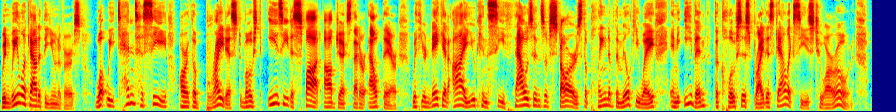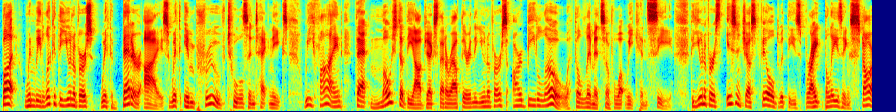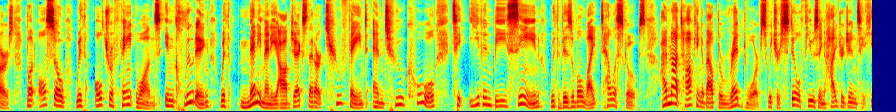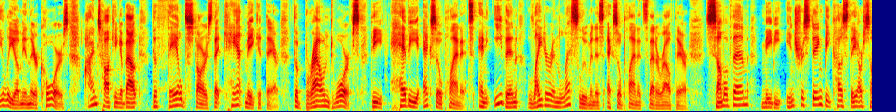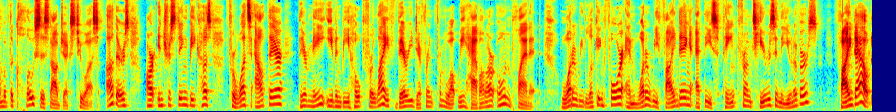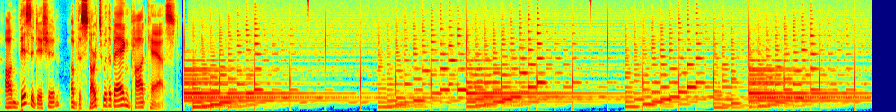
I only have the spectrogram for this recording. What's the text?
When we look out at the universe, what we tend to see are the brightest, most easy to spot objects that are out there. With your naked eye, you can see thousands of stars, the plane of the Milky Way, and even the closest, brightest galaxies to our own. But when we look at the universe with better eyes, with improved tools and techniques, we find that most of the objects that are out there in the universe are below the limits of what we can see. The universe isn't just filled with these bright, blazing stars, but also with ultra faint ones, including with many, many objects that are too faint and too cool to even be seen with visible light telescopes. I'm not talking about the red dwarfs, which are still fusing hydrogen to helium in their cores. I'm talking about the failed stars that can't make it there, the brown dwarfs, the heavy exoplanets, and even lighter and less luminous exoplanets that are out there. Some of them may be interesting because they are some of the closest objects to us. Others are interesting because for what's out there, there may even be hope for life very different from what we have on our own planet. What are we looking for and what are we finding at these faint frontiers in the universe? Find out on this edition of the Starts with a Bang podcast.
